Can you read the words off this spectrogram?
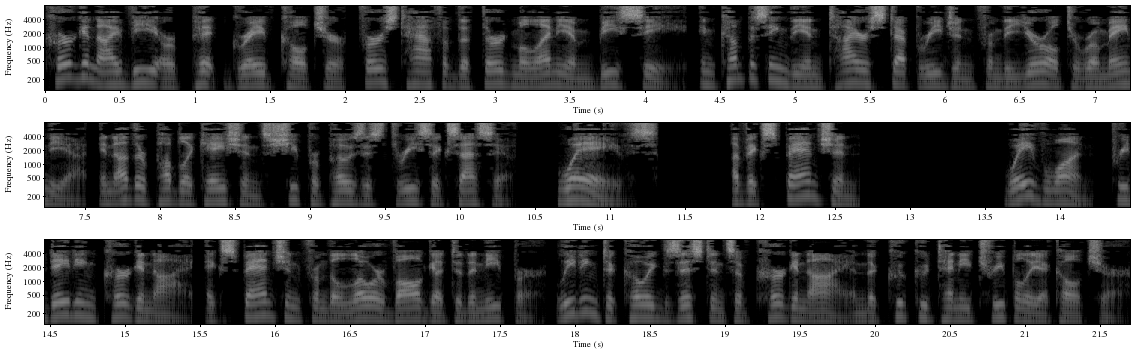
Kurgan IV or pit grave culture, first half of the 3rd millennium BC, encompassing the entire steppe region from the Ural to Romania. In other publications she proposes three successive waves of expansion. Wave 1, predating Kurgan I, expansion from the lower Volga to the Dnieper, leading to coexistence of Kurgan I and the Cucuteni Tripolia culture.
